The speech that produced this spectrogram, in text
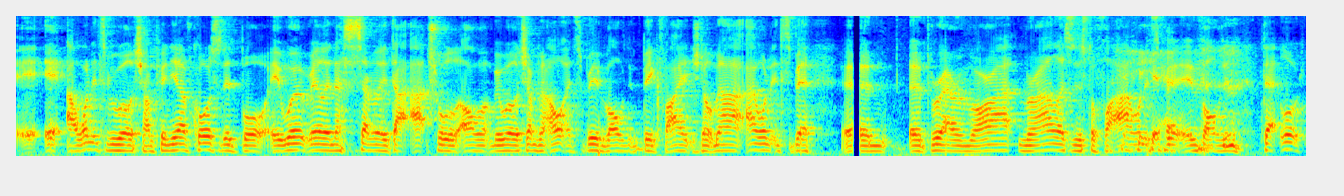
it, it, I wanted to be world champion, yeah, of course I did, but it weren't really necessarily that actual. I want to be world champion. I wanted to be involved in big fights. You know what I mean? I, I wanted to be um, uh, Barrera Morales and stuff like that. I wanted to be involved in that. Look,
